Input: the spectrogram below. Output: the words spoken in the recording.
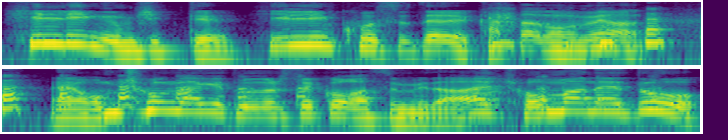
힐링 음식들, 힐링 코스들 갖다 놓으면 네, 엄청나게 돈을 쓸 것 같습니다. 아니, 저만 해도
